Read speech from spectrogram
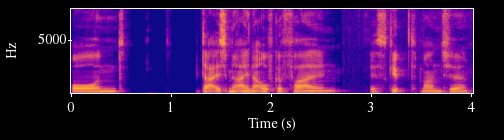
Und da ist mir eine aufgefallen, es gibt manche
